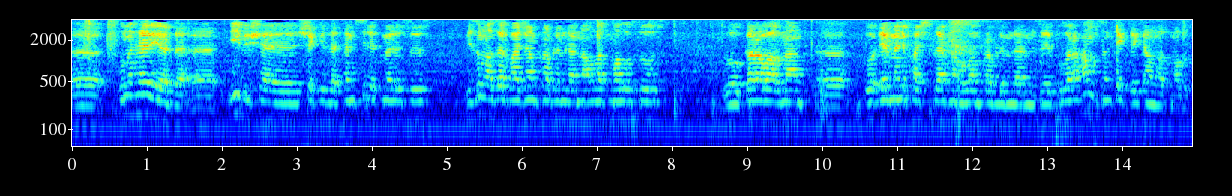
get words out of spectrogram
E, bunu her yerde e, iyi bir şekilde temsil etmelisiniz. Bizim Azerbaycan problemlerini anlatmalısınız. Bu Qarabağla, e, bu Ermeni faşistlerle olan problemlerimizi, bunları hamısını tek tek anlatmalısınız.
